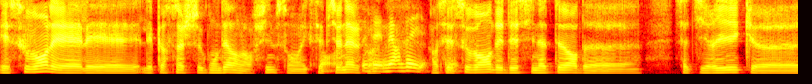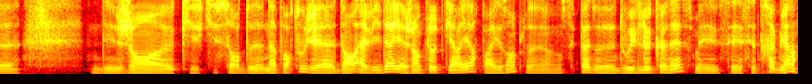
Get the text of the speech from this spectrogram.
et souvent les, les, les, personnages secondaires dans leurs films sont exceptionnels. c'est des merveilles. C'est souvent des dessinateurs de satiriques. Euh, des gens qui, qui, sortent de n'importe où. Dans Avida, il y a Jean-Claude Carrière, par exemple. On ne sait pas d'où ils le connaissent, mais c'est très bien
